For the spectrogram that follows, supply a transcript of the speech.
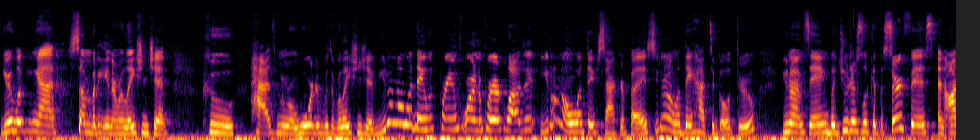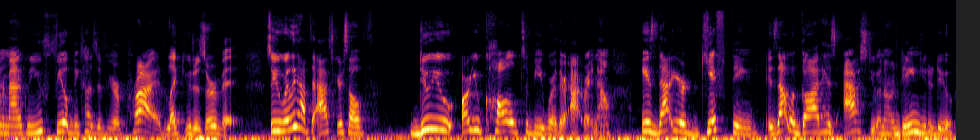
You're looking at somebody in a relationship who has been rewarded with a relationship. You don't know what they was praying for in the prayer closet. You don't know what they've sacrificed. You don't know what they had to go through. You know what I'm saying? But you just look at the surface and automatically you feel because of your pride like you deserve it. So you really have to ask yourself, do you are you called to be where they're at right now? Is that your gifting? Is that what God has asked you and ordained you to do?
